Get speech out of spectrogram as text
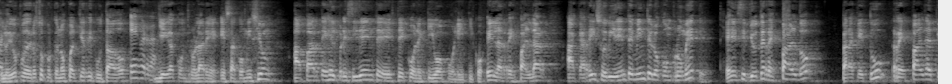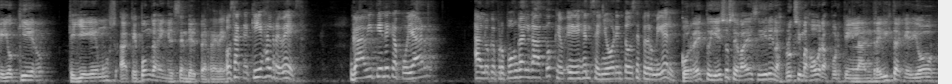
Y lo digo poderoso porque no cualquier diputado llega a controlar e-, esa comisión. Aparte es el presidente de este colectivo político. Él al respaldar a Carrizo evidentemente lo compromete es decir, yo te respaldo para que tú respaldes al que yo quiero que lleguemos a que pongas en el CEN del PRD. O sea que aquí es al revés. Gaby tiene que apoyar a lo que proponga el gato, que es el señor entonces Pedro Miguel. Correcto, y eso se va a decidir en las próximas horas, porque en la entrevista que dio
